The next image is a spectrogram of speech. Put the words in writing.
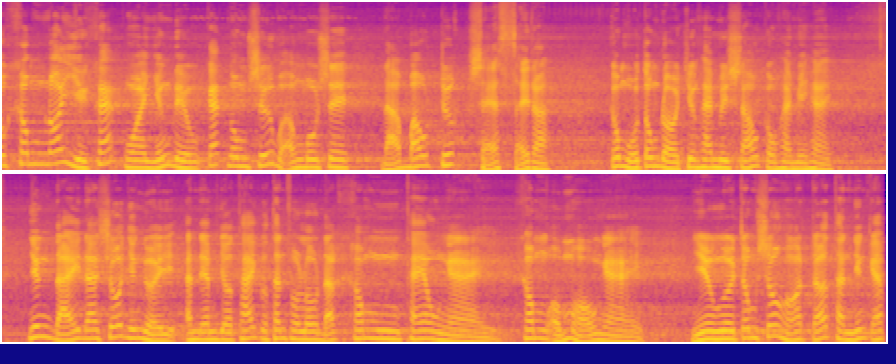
Tôi không nói gì khác ngoài những điều các ngôn sứ và ông Môsê đã báo trước sẽ xảy ra. Công vụ Tông Đồ chương 26 câu 22 Nhưng đại đa số những người, anh em Do Thái của Thánh Phaolô đã không theo Ngài, Không ủng hộ Ngài. Nhiều người trong số họ trở thành những kẻ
